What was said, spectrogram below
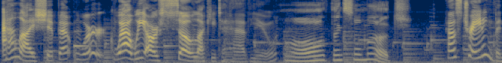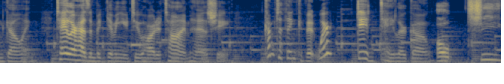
Allyship at work. Wow, we are so lucky to have you. Aw, thanks so much. How's training been going? Taylor hasn't been giving you too hard a time, has she? Come to think of it, where did Taylor go? Oh, she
